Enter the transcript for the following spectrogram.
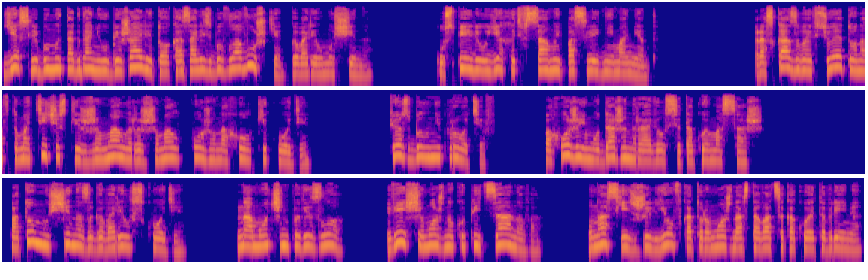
Если бы мы тогда не убежали, то оказались бы в ловушке, говорил мужчина. Успели уехать в самый последний момент. Рассказывая все это, он автоматически сжимал и разжимал кожу на холке Коди. Пес был не против. Похоже, ему даже нравился такой массаж. Потом мужчина заговорил с Коди. «Нам очень повезло. Вещи можно купить заново. У нас есть жилье, в котором можно оставаться какое-то время.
